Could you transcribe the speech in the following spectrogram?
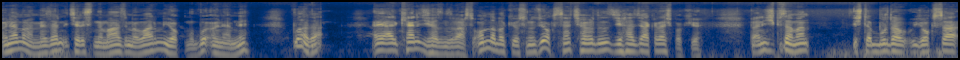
Önemli olan mezarın içerisinde malzeme var mı yok mu? Bu önemli. Buna da eğer kendi cihazınız varsa onunla bakıyorsunuz. Yoksa çağırdığınız cihazcı arkadaş bakıyor. Ben hiçbir zaman işte burada yoksa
